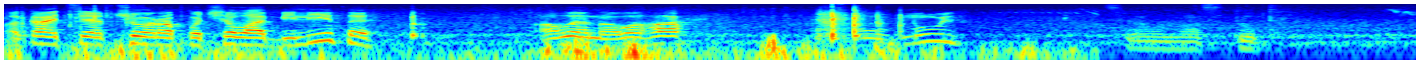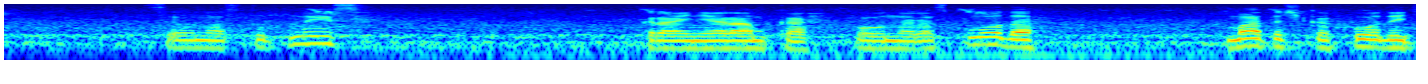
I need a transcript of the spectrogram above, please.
Акація вчора почала біліти, але на вагах був нуль. Це у нас тут. Це у нас тут низ. Крайня рамка повна розплода. Маточка ходить.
